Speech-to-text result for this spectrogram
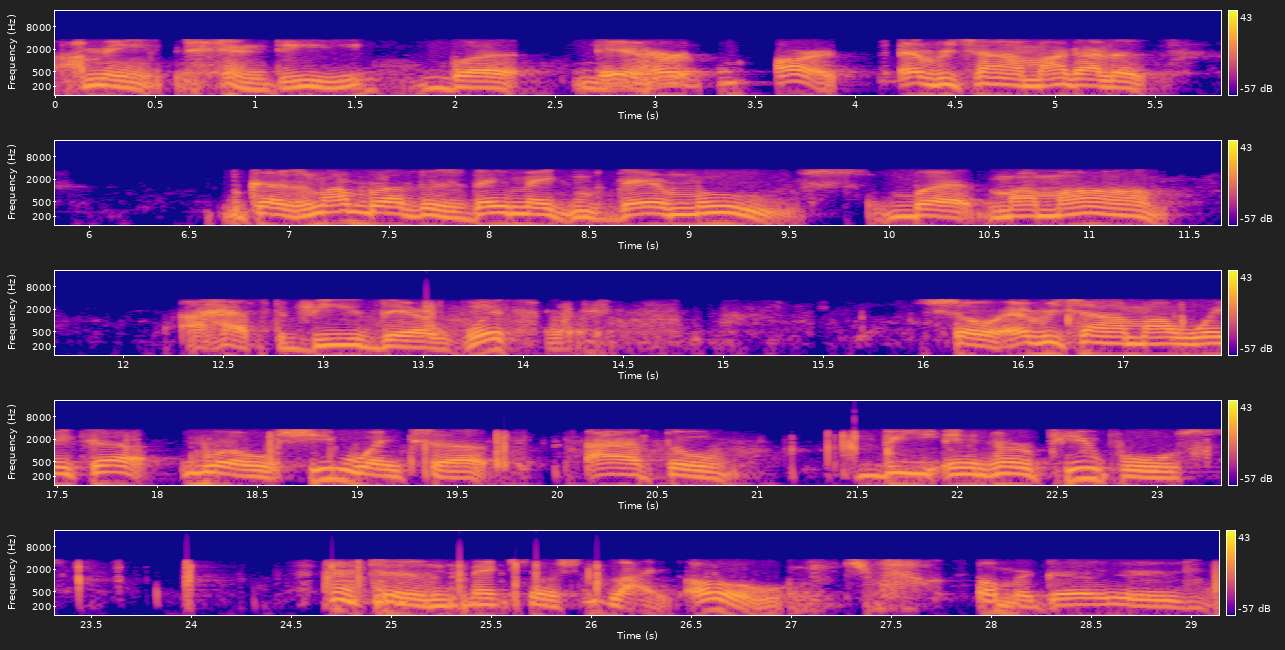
I mean, indeed, but it hurt my heart every time I gotta because my brothers they make their moves, but my mom, I have to be there with her. So every time I wake up, well, she wakes up, I have to be in her pupils to make sure she's like, oh, Oh my god,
